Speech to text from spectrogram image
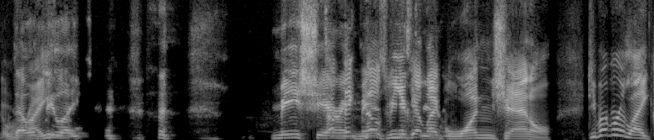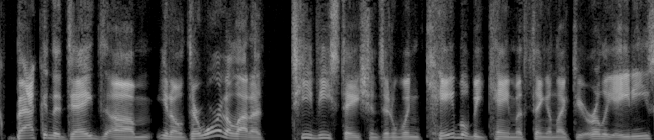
That would be like me sharing. Something tells me you get like one channel. Do you remember like back in the day? Um, you know, there weren't a lot of TV stations, and when cable became a thing in like the early '80s,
